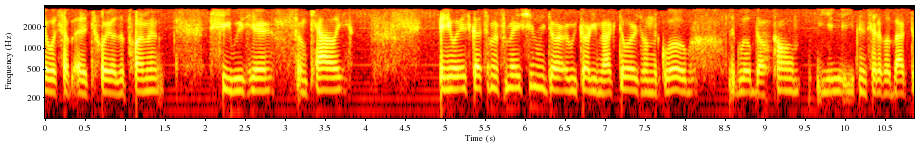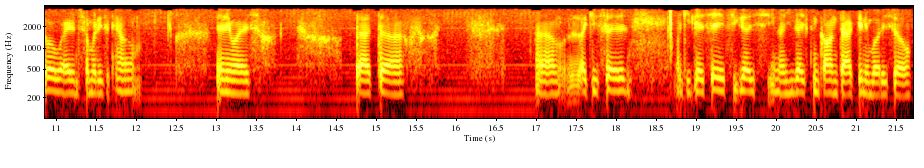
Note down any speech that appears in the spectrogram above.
Yo, what's up, editorial department? Seaweed here from Cali. Anyways, got some information regarding backdoors on the Globe, theglobe.com. You, you can set up a backdoor way in somebody's account. Anyways, that, uh, um, like you said, like you guys say, if you guys, you know, you guys can contact anybody, so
